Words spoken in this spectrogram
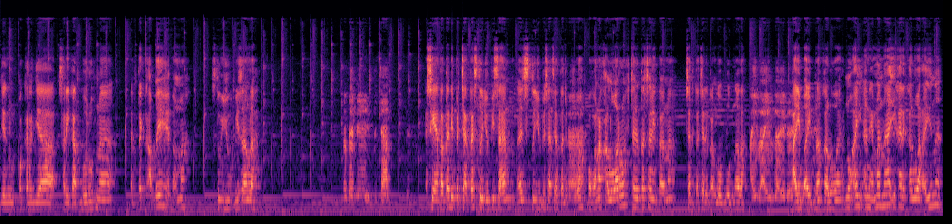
jeung pekerja serikat buruhna kabeh eta mah. Setuju pisan lah. Tapi dipecat si eta teh dipecat teh setuju pisan eh, setuju pisan si eta wah pokoknya keluar weh cerita-ceritana cerita-cerita goblokna lah. Aib aib dah itu aib-aibna keluar. Nu aing aneh mana ieu karek keluar ayeuna.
